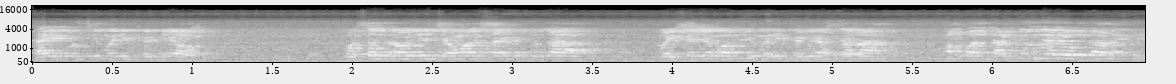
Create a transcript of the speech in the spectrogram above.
काही गोष्टीमध्ये कमी आहोत. वसंतरावजी चव्हाण साहेब सुद्धा पैशाच्या बाबतीमध्ये कमी असताना आपण दाखवून दिले उदाहरण.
